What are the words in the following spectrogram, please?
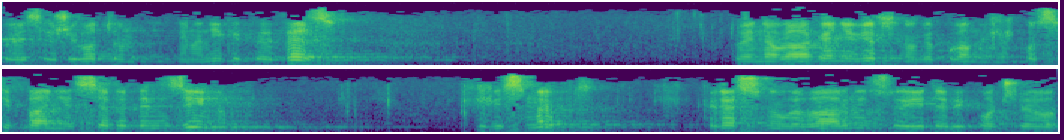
koje sa životom nema nikakve veze. To je nalaganje vječnog plamena, posipanje sebe benzinom, da bi smrt kresnula varnicu i da bi počeo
